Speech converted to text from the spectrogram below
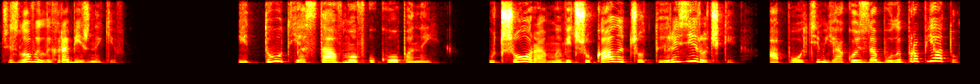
чи зловили грабіжників. І тут я став, мов укопаний. Учора ми відшукали чотири зірочки, а потім якось забули про п'яту.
